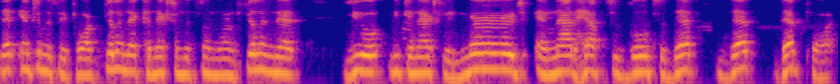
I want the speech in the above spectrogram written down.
that intimacy part, feeling that connection with someone, feeling that you you can actually merge and not have to go to that that that part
